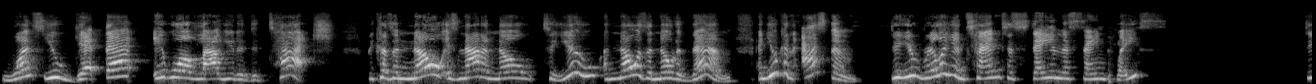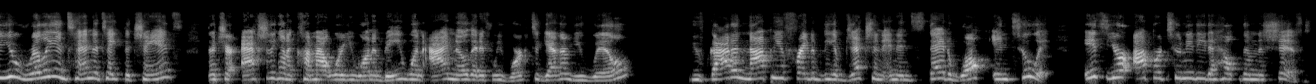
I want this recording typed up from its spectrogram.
Once you get that, it will allow you to detach because a no is not a no to you, a no is a no to them. And you can ask them, do you really intend to stay in the same place? Do you really intend to take the chance that you're actually going to come out where you want to be when I know that if we work together, you will? You've got to not be afraid of the objection and instead walk into it. It's your opportunity to help them to shift.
